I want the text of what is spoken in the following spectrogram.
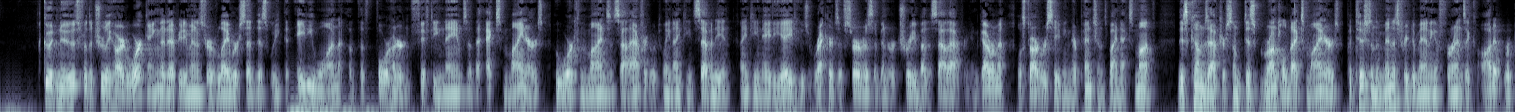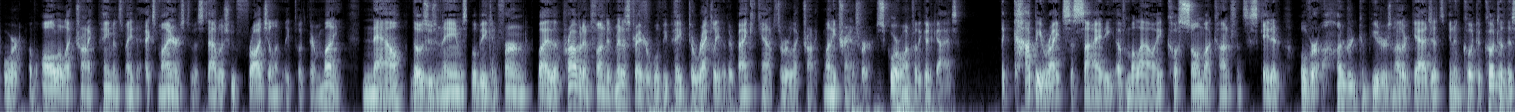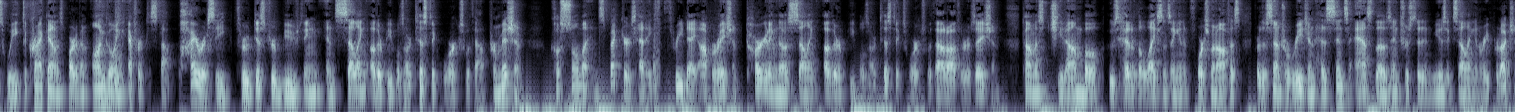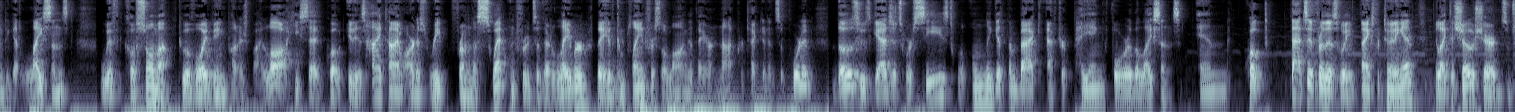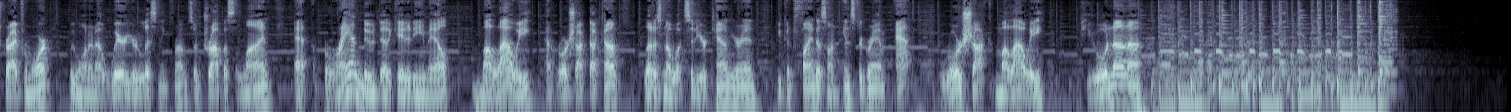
Good news for the truly hardworking. The Deputy Minister of Labor said this week that 81 of the 450 names of the ex miners who worked in the mines in South Africa between 1970 and 1988, whose records of service have been retrieved by the South African government, will start receiving their pensions by next month. This comes after some disgruntled ex miners petitioned the ministry demanding a forensic audit report of all electronic payments made to ex miners to establish who fraudulently took their money. Now, those whose names will be confirmed by the Provident Fund administrator will be paid directly to their bank accounts through electronic money transfer. Score one for the good guys. The Copyright Society of Malawi, COSOMA, confiscated over 100 computers and other gadgets in Nkhotakota this week. The crackdown is part of an ongoing effort to stop piracy through distributing and selling other people's artistic works without permission. COSOMA inspectors had a three day operation targeting those selling other people's artistic works without authorization. Thomas Chirambo, who's head of the licensing and enforcement office for the central region, has since asked those interested in music selling and reproduction to get licensed with COSOMA to avoid being punished by law. He said, quote, It is high time artists reap from the sweat and fruits of their labor. They have complained for so long that they are not protected and supported. Those whose gadgets were seized will only get them back after paying for the license. End quote. That's it for this week. Thanks for tuning in. If you like the show, share it and subscribe for more. We want to know where you're listening from. So drop us a line at a brand new dedicated email, malawi at rorshok.com. Let us know what city or town you're in. You can find us on Instagram at Rorshok Malawi. Pionana.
